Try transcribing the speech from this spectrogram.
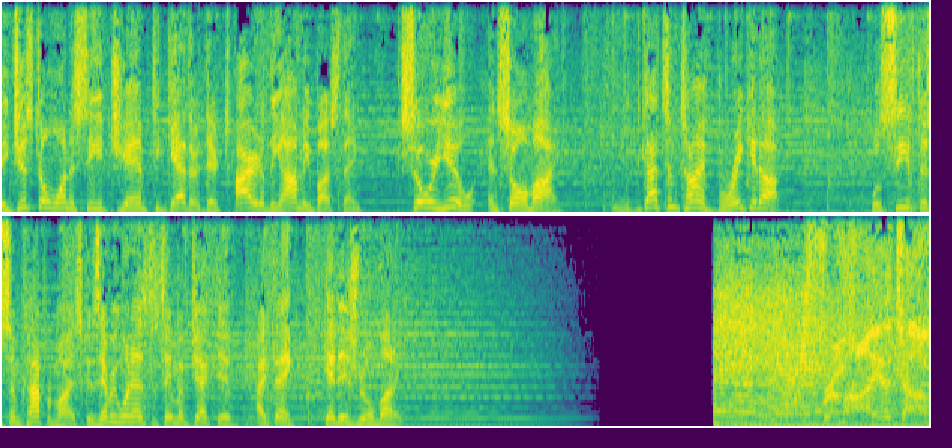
They just don't want to see it jammed together. They're tired of the omnibus thing. So are you, and so am I. We've got some time. Break it up. We'll see if there's some compromise because everyone has the same objective, I think get Israel money. From high atop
